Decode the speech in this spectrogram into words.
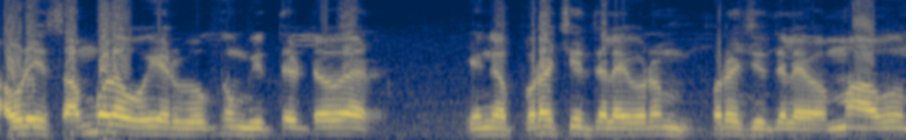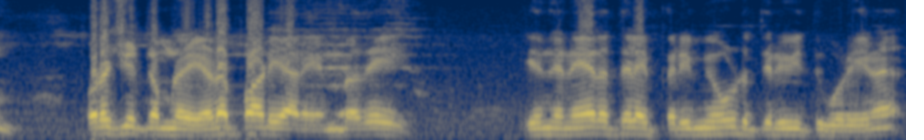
அவருடைய சம்பள உயர்வுக்கும் வித்திட்டவர் எங்கள் புரட்சி தலைவரும் புரட்சி தலைவர் அம்மாவும் புரட்சி தமிழர் எடப்பாடியார் என்பதை இந்த நேரத்தில் பெருமையோடு தெரிவித்துக் கூறினர்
